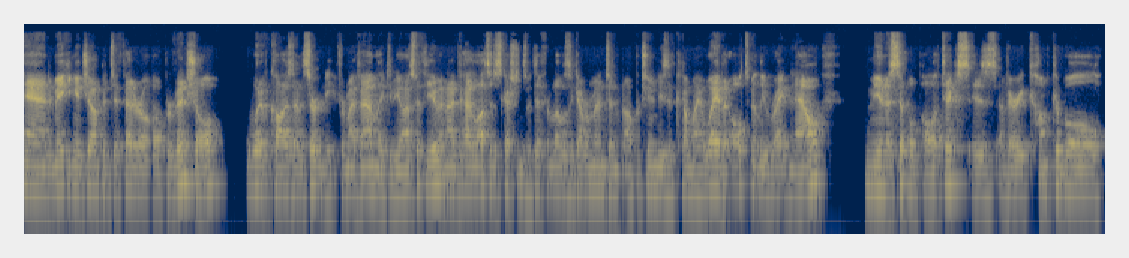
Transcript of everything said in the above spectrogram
And making a jump into federal provincial would have caused uncertainty for my family, to be honest with you. And I've had lots of discussions with different levels of government and opportunities have come my way. But ultimately, right now, municipal politics is a very comfortable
